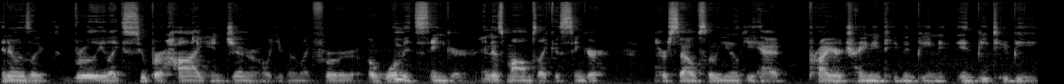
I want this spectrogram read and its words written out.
and it was like really like super high in general, even like for a woman singer. And his mom's like a singer herself, so you know he had prior training to even being in BTOB.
